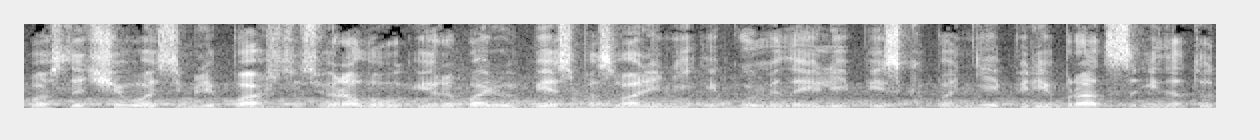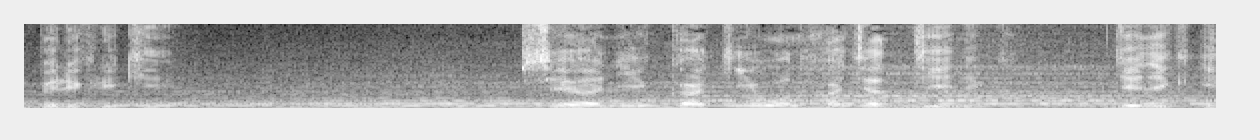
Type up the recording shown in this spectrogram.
После чего землепашцу, зверолову и рыбарю без позволения игумена или епископа не перебраться и на тот берег реки. Все они, как и он, хотят денег. Денег и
